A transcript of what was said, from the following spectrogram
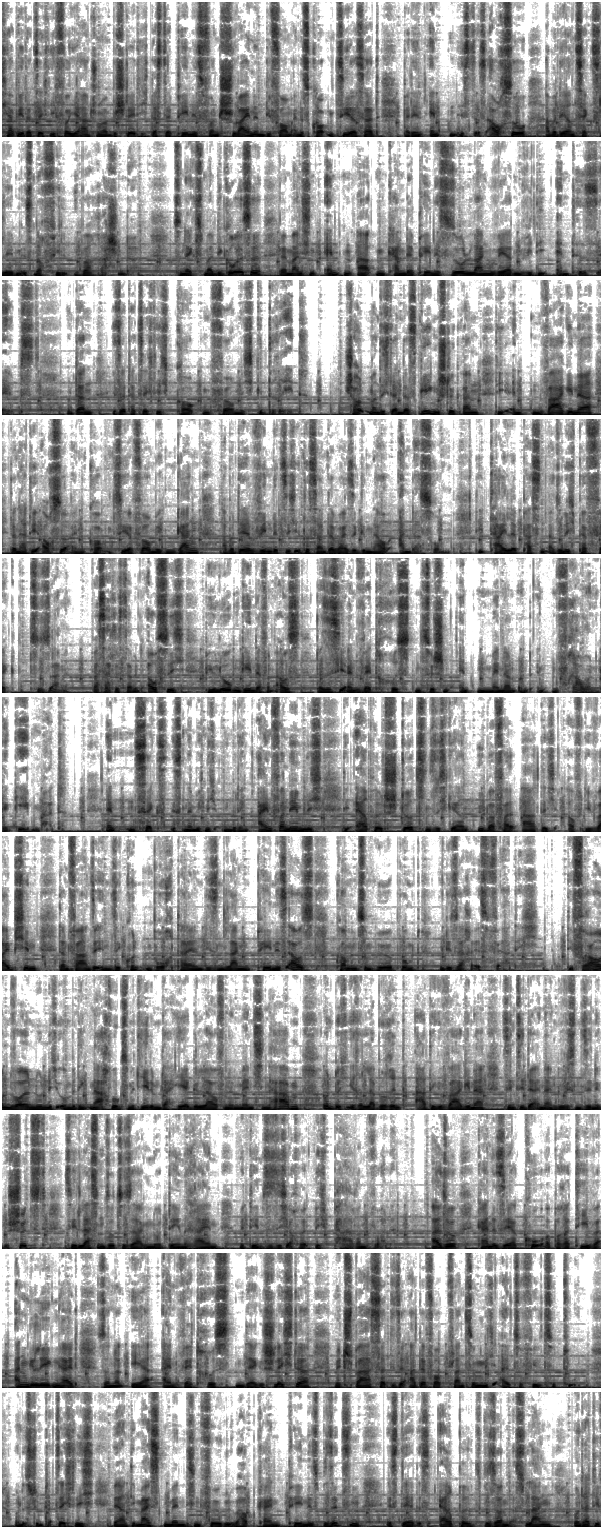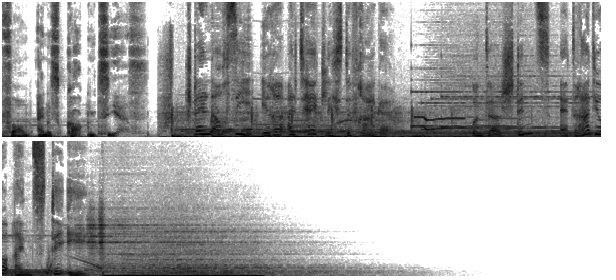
Ich habe hier tatsächlich vor Jahren schon mal bestätigt, dass der Penis von Schweinen die Form eines Korkenziehers hat. Bei den Enten ist es auch so, aber deren Sexleben ist noch viel überraschender. Zunächst mal die Größe. Bei manchen Entenarten kann der Penis so lang werden wie die Ente selbst. Und dann ist er tatsächlich korkenförmig gedreht. Schaut man sich dann das Gegenstück an, die Entenvagina, dann hat die auch so einen korkenzieherförmigen Gang, aber der windet sich interessanterweise genau andersrum. Die Teile passen also nicht perfekt zusammen. Was hat es damit auf sich? Biologen gehen davon aus, dass es hier ein Wettrüsten zwischen Entenmännern und Entenfrauen gegeben hat. Entensex ist nämlich nicht unbedingt einvernehmlich. Die Erpel stürzen sich gern überfallartig auf die Weibchen, dann fahren sie in Sekundenbruchteilen diesen langen Penis aus, kommen zum Höhepunkt und die Sache ist fertig. Die Frauen wollen nun nicht unbedingt Nachwuchs mit jedem dahergelaufenen Männchen haben und durch ihre labyrinthartige Vagina sind sie da in einem gewissen Sinne geschützt. Sie lassen sozusagen nur den rein, mit dem sie sich auch wirklich paaren wollen. Also keine sehr kooperative Angelegenheit, sondern eher ein Wettrüsten der Geschlechter. Mit Spaß hat diese Art der Fortpflanzung nicht allzu viel zu tun. Und es stimmt tatsächlich, während die meisten männlichen Vögel überhaupt keinen Penis besitzen, ist der des Erpels besonders lang und hat die Form eines Korkenziehers. Stellen auch Sie Ihre alltäglichste Frage unter stimmt's at radio1.de.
